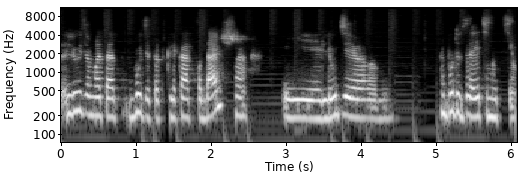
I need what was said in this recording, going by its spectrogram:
людям это будет откликаться дальше, и люди будут за этим идти.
